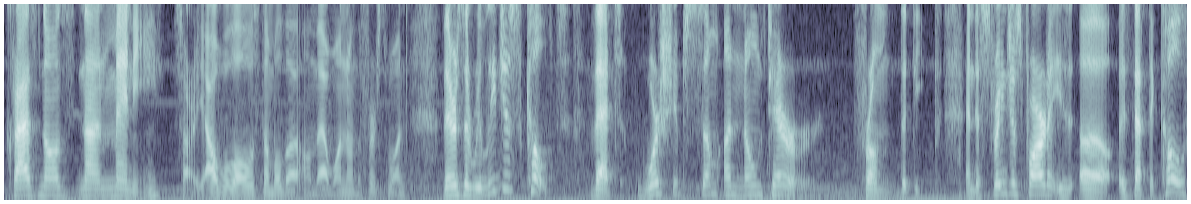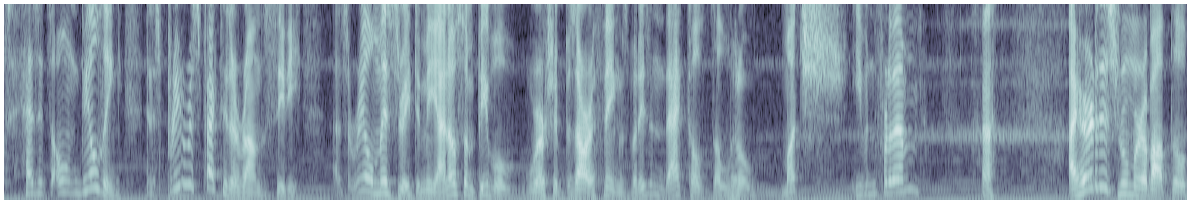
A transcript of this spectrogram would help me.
Krasnoznameni, sorry, I will always stumble on that one on the first one. There's a religious cult that worships some unknown terror. from the deep. And the strangest part is uh, is that the cult has its own building and is pretty respected around the city. That's a real mystery to me. I know some people worship bizarre things, but isn't that cult a little much even for them? I heard this rumor about the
